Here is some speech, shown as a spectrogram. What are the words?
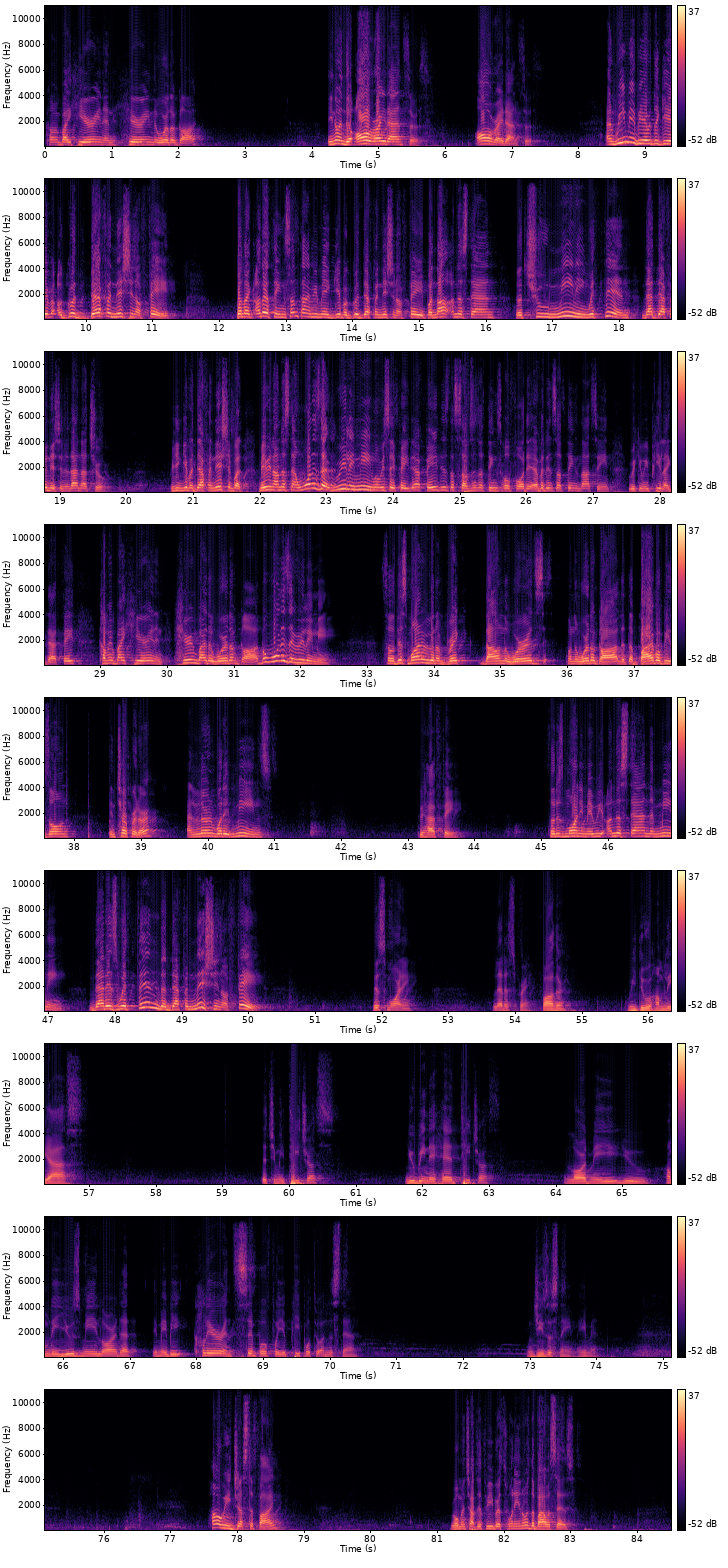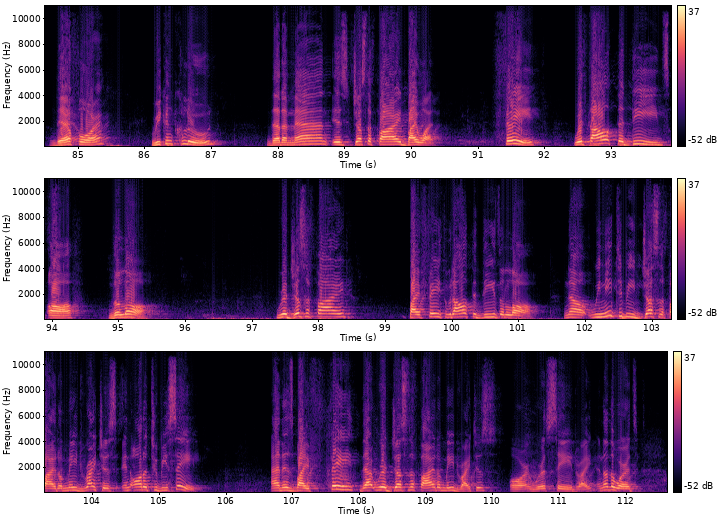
coming by hearing and hearing the word of God. You know, and they're all right answers. All right answers. And we may be able to give a good definition of faith, but like other things, sometimes we may give a good definition of faith, but not understand the true meaning within that definition. Is that not true? We can give a definition, but maybe not understand what does that really mean when we say faith. Yeah, faith is the substance of things hoped for, the evidence of things not seen. We can repeat like that. Faith coming by hearing and hearing by the word of God. But what does it really mean? So this morning we're going to break down the words from the word of God. Let the Bible be its own interpreter and learn what it means to have faith. So this morning may we understand the meaning that is within the definition of faith this morning, let us pray. Father, we do humbly ask that you may teach us. You being the head, teach us. Lord, may you humbly use me, Lord, that it may be clear and simple for your people to understand. In Jesus' name, amen. How are we justified? Romans chapter 3, verse 20, you know what the Bible says? Therefore, we conclude that a man is justified by what? Faith without the deeds of the law. We're justified by faith without the deeds of the law. Now, we need to be justified or made righteous in order to be saved. And it's by faith that we're justified or made righteous or we're saved, right? In other words,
